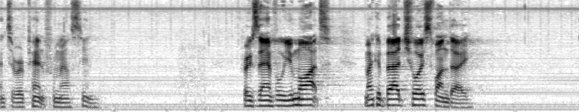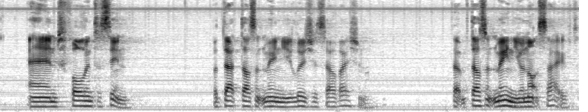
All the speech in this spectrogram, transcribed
and to repent from our sin. For example, you might make a bad choice one day and fall into sin, but that doesn't mean you lose your salvation. That doesn't mean you're not saved.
